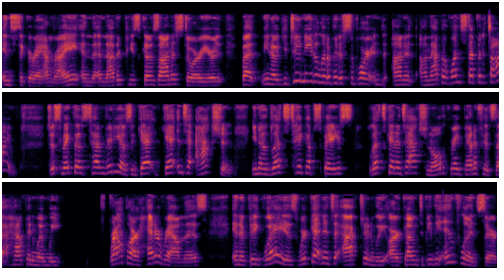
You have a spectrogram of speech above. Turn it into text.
Instagram, right? And another piece goes on a story or but you know, you do need a little bit of support in, on it on that, but one step at a time. Just make those 10 videos and get get into action. You know, let's take up space. Let's get into action. All the great benefits that happen when we wrap our head around this in a big way is we're getting into action. We are going to be the influencer.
